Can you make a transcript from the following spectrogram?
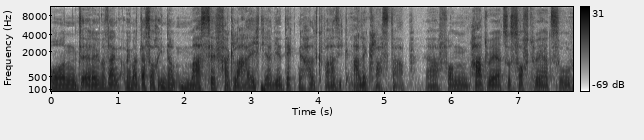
Und äh, da würde man sagen, wenn man das auch in der Masse vergleicht, ja, wir decken halt quasi alle Cluster ab. Ja, vom Hardware zu Software zu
